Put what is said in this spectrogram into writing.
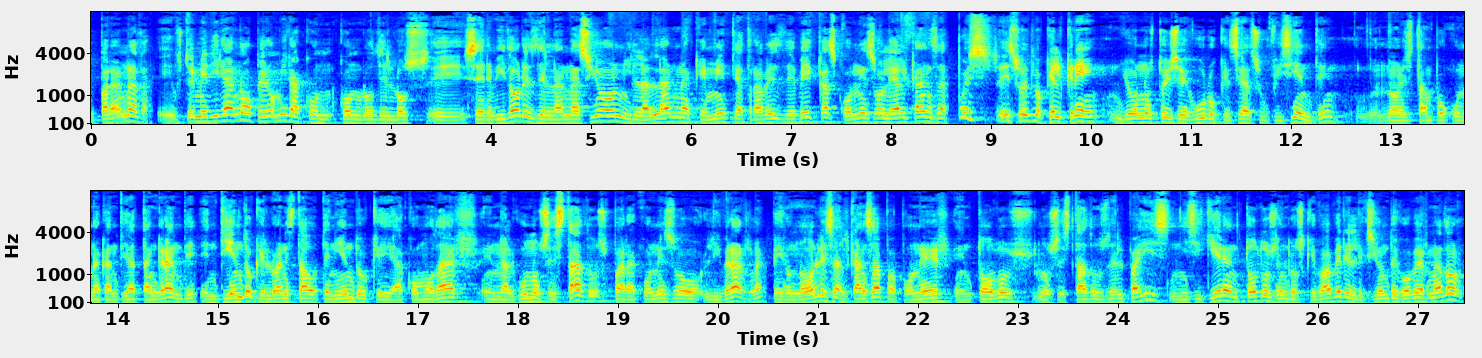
para nada. Eh, usted me dirá, no, pero mira, con, con lo de los eh, servidores de la nación y la lana que mete a través de becas, con eso le alcanza. Pues eso es lo que él cree. Yo no estoy seguro que sea suficiente, no es tampoco una cantidad tan grande. Entiendo que lo han estado teniendo que acomodar en algunos estados para con eso librarla, pero no les alcanza para poner en todos los estados del país, ni siquiera en todos en los que va a haber elección de gobernador.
